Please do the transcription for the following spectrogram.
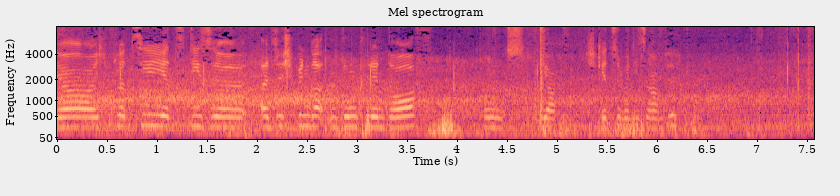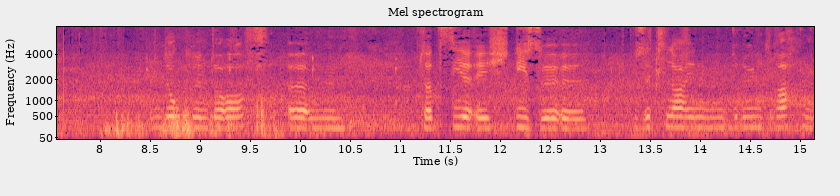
ja, ich platziere jetzt diese, also ich bin gerade im dunklen Dorf und ja, ich gehe jetzt über diese Ampel. Dunklen Dorf ähm, platziere ich diese, diese kleinen grünen Drachen.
